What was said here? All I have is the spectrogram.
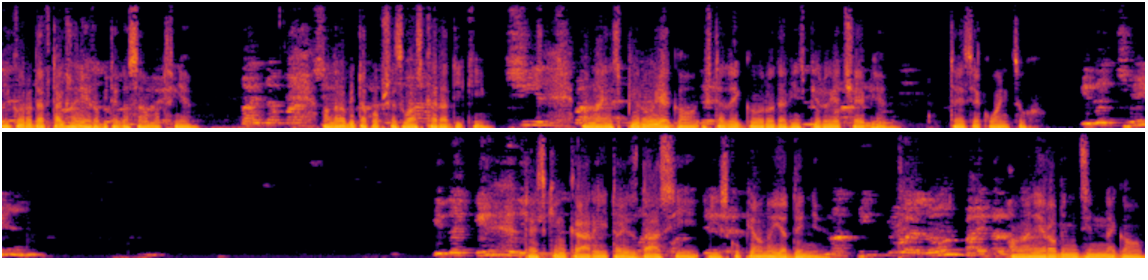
I Gurudev także nie robi tego samotnie. On robi to poprzez łaskę Radiki. Ona inspiruje go i wtedy Gurudev inspiruje ciebie. To jest jak łańcuch. To jest Kinkari, to jest Dasi i skupione jedynie. Ona nie robi nic innego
